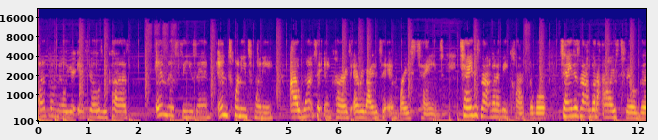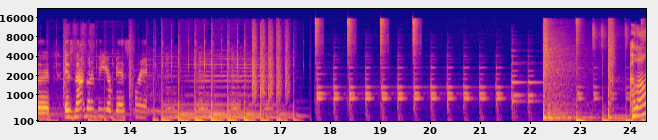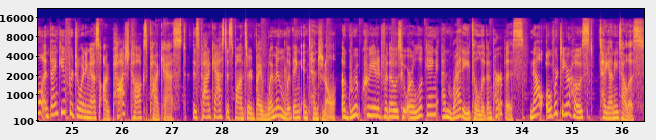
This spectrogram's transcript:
unfamiliar it feels because in this season, in 2020, I want to encourage everybody to embrace change. Change is not going to be comfortable, change is not going to always feel good, it's not going to be your best friend. Hello, and thank you for joining us on Posh Talks Podcast. This podcast is sponsored by Women Living Intentional, a group created for those who are looking and ready to live in purpose. Now, over to your host, Tayani Tellis.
